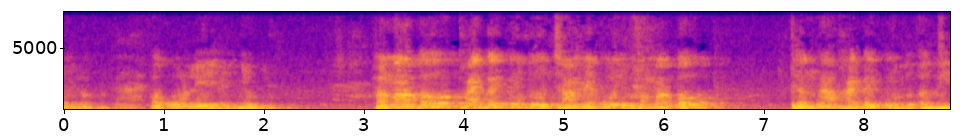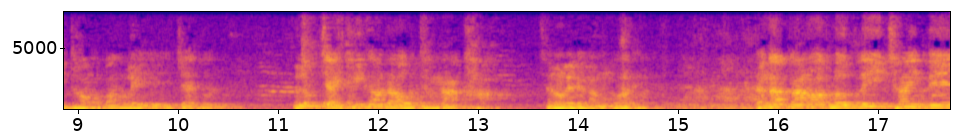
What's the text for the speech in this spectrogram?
မယ်လို့ဒါအဝလေးအညုဟမဘောဖိုင်ဘိတ်ကုသူချာမေအိုယူဟမဘောထငါဖိုင်ဘိတ်ကုသူအဂီထောင်းပန်းလေကျန်လို့လုတ်ကြိုင်ခီကားတော့ထငါခါကျွန်တော်လည်းတကမဟုတ်ပါလေတငါကတော့ဖလို့သိချိုင်းတဲ့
